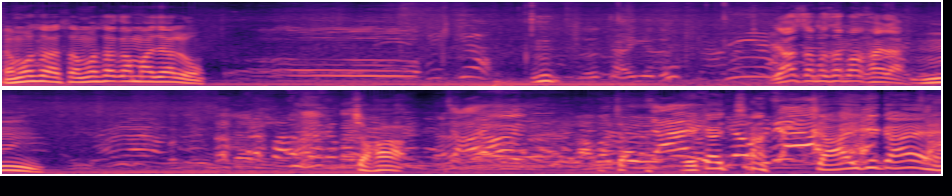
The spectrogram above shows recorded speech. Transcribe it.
समोसा समोसा का मजा लो? या समोसा पाव खायला. हम्म. चहा. चहा चहा आहे की काय?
